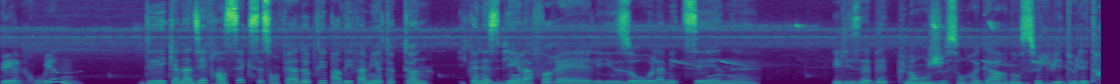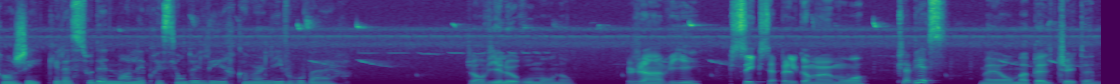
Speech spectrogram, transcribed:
Derwin? Des Canadiens français qui se sont fait adopter par des familles autochtones. Ils connaissent bien la forêt, les eaux, la médecine. Elisabeth plonge son regard dans celui de l'étranger qu'elle a soudainement l'impression de lire comme un livre ouvert. Janvier Leroux, mon nom. Janvier. Qui c'est qui s'appelle comme un mois? Clovis, Mais on m'appelle Chayton.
